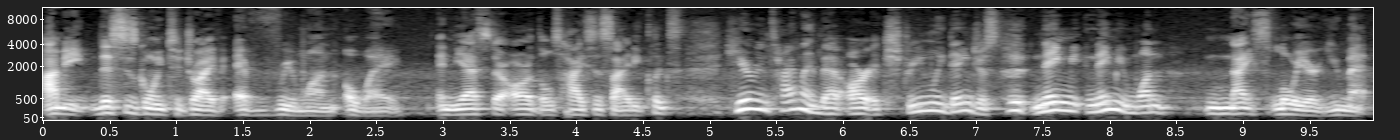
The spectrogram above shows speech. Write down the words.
I mean, this is going to drive everyone away. And yes, there are those high society cliques here in Thailand that are extremely dangerous. Name me, name me one nice lawyer you met.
